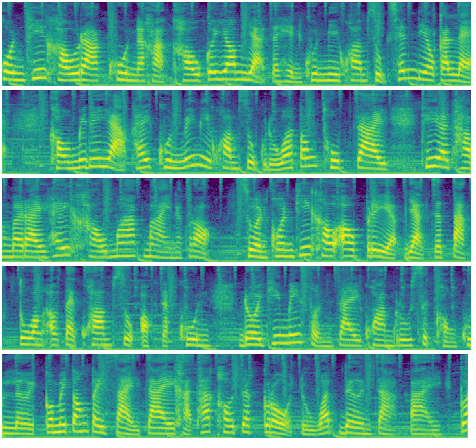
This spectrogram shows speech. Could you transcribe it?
คนที่เขารักคุณนะคะเขาก็ย่อมอยากจะเห็นคุณมีความสุขเช่นเดียวกันแหละ เขาไม่ได้อยากให้คุณไม่มีความสุขหรือว่าต้องทุกข์ใจ ที่จะทำอะไรให้เขามากมายนักหรอก ส่วนคนที่เขาเอาเปรียบอยากจะตักตวงเอาแต่ความสุขออกจากคุณ โดยที่ไม่สนใจความรู้สึกของคุณเลย ก็ไม่ต้องไปใส่ใจค่ะ ถ้าเขาจะโกรธหรือว่าเดินจากไป ก็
